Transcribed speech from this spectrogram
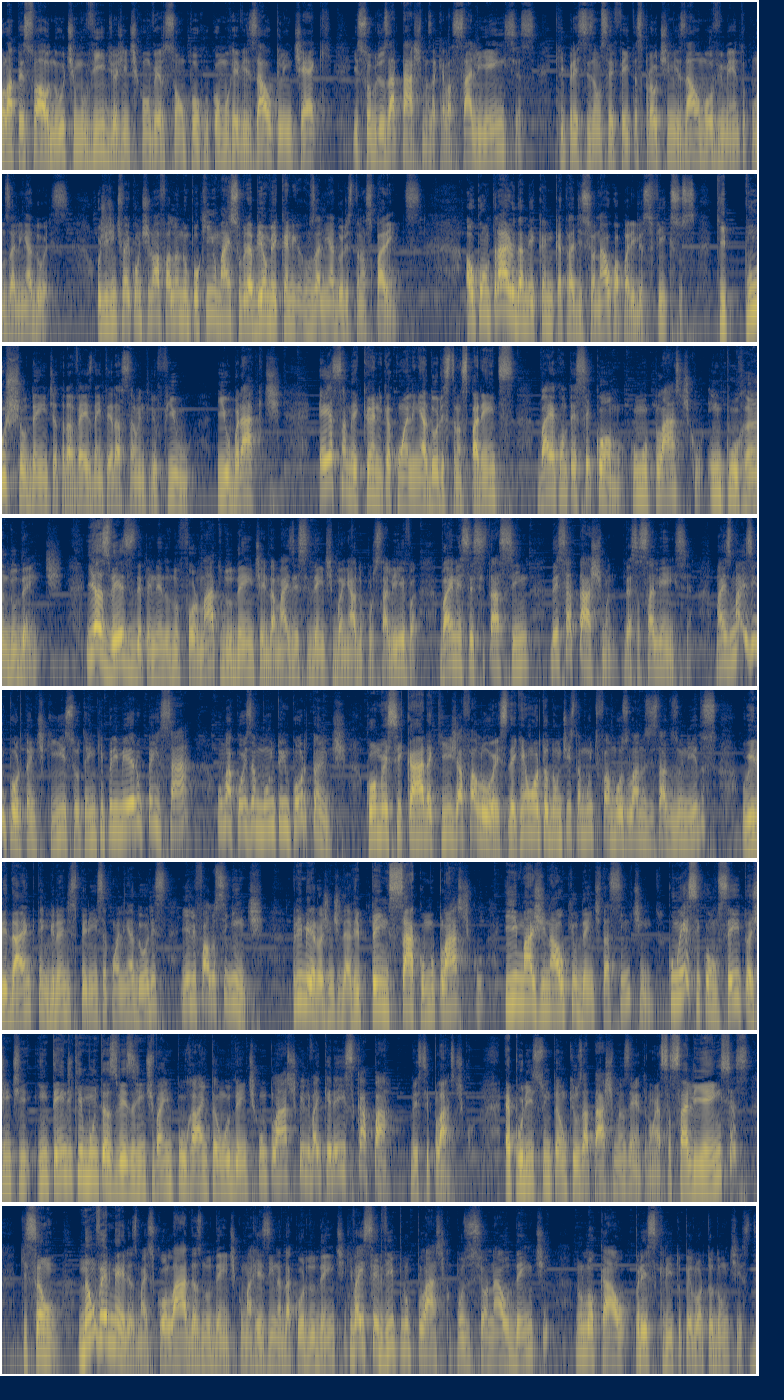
Olá pessoal, no último vídeo a gente conversou um pouco como revisar o Clean Check e sobre os attachments, aquelas saliências que precisam ser feitas para otimizar o movimento com os alinhadores. Hoje a gente vai continuar falando um pouquinho mais sobre a biomecânica com os alinhadores transparentes. Ao contrário da mecânica tradicional com aparelhos fixos, que puxa o dente através da interação entre o fio e o bracket, essa mecânica com alinhadores transparentes vai acontecer como? Com o plástico empurrando o dente. E às vezes, dependendo do formato do dente, ainda mais esse dente banhado por saliva, vai necessitar sim desse attachment, dessa saliência. Mas mais importante que isso, eu tenho que primeiro pensar uma coisa muito importante. Como esse cara aqui já falou, esse daqui é um ortodontista muito famoso lá nos Estados Unidos, Willie Dyer, que tem grande experiência com alinhadores, e ele fala o seguinte: primeiro a gente deve pensar como plástico e imaginar o que o dente está sentindo. Com esse conceito, a gente entende que muitas vezes a gente vai empurrar então o dente com plástico e ele vai querer escapar desse plástico. É por isso então que os attachments entram, essas saliências que são não vermelhas, mas coladas no dente com uma resina da cor do dente, que vai servir para o plástico posicionar o dente no local prescrito pelo ortodontista.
